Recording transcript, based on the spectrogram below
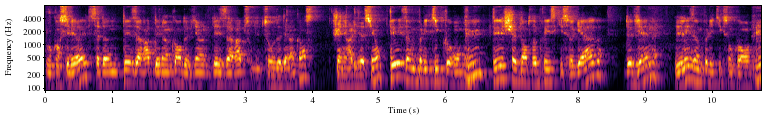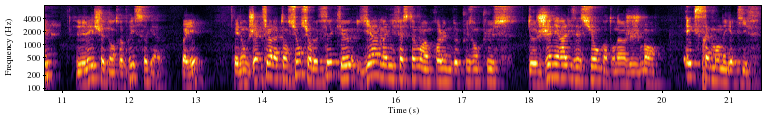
vous considérez. Ça donne des Arabes délinquants devient les Arabes sont une source de délinquance. Généralisation. Des hommes politiques corrompus, des chefs d'entreprise qui se gavent, deviennent les hommes politiques sont corrompus, les chefs d'entreprise se gavent. Voyez? Et donc j'attire l'attention sur le fait qu'il y a manifestement un problème de plus en plus de généralisation quand on a un jugement extrêmement négatif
